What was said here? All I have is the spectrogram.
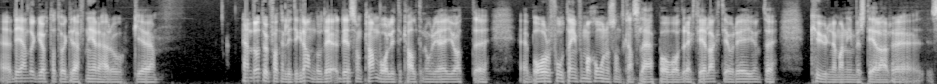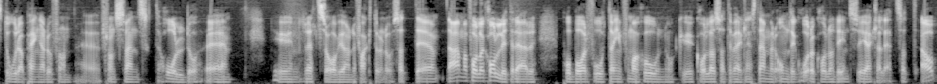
eh, det är ändå gött att du har grävt ner det här och eh, ändrat uppfattning lite grann. Då. Det, det som kan vara lite kallt i Norge är ju att eh, eh, barfota information och sånt kan släpa och vara direkt felaktiga och det är ju inte kul när man investerar eh, stora pengar då från, eh, från svenskt håll. Då. Eh, det är ju en rätt så avgörande faktor ändå. Så att, eh, ja, man får hålla koll lite där på barfota information och eh, kolla så att det verkligen stämmer. Om det går att kolla, det är inte så jäkla lätt. Så att, ja,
